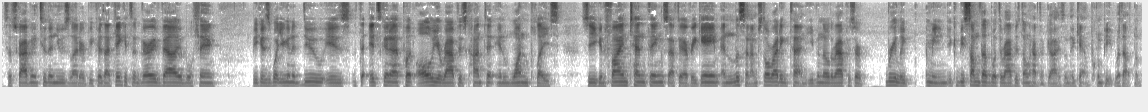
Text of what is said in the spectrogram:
subscribing to the newsletter because I think it's a very valuable thing because what you're going to do is th- it's going to put all your Raptors content in one place. So you can find 10 things after every game. And listen, I'm still writing 10, even though the Raptors are really, I mean, it could be summed up with the Raptors don't have their guys and they can't compete without them.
